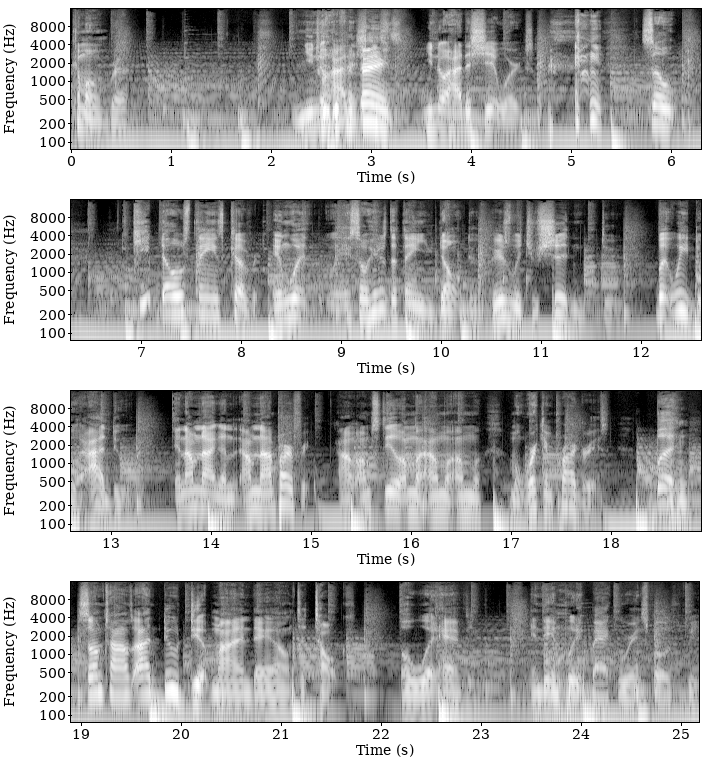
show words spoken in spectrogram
Come on, bruh. You know Two how this shit, things. you know how this shit works. so keep those things covered. And what? So here's the thing you don't do. Here's what you shouldn't do. But we do it. I do it. And I'm not gonna. I'm not perfect. I'm, I'm still. I'm. A, I'm. A, I'm. A, I'm a work in progress. But Mhm. sometimes I do dip mine down to talk or what have you, and then put it back where it's supposed to be.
